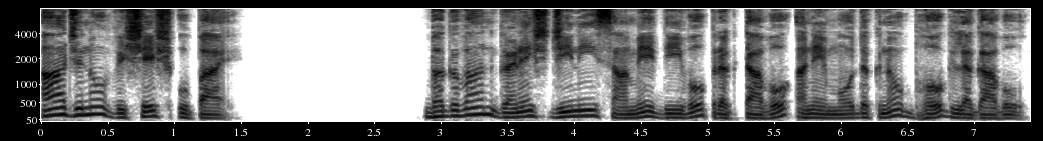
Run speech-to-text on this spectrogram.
આજનો વિશેષ ઉપાય. ભગવાન ગણેશજીની સામે દીવો પ્રગટાવો અને મોદકનો ભોગ લગાવો.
